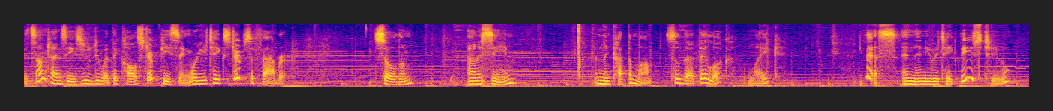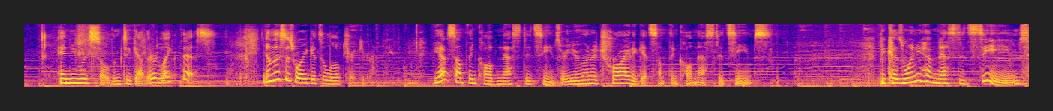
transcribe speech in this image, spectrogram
it's sometimes easier to do what they call strip piecing, where you take strips of fabric, sew them on a seam, and then cut them up so that they look like this. And then you would take these two and you would sew them together like this. And this is where it gets a little trickier. You have something called nested seams, or you're going to try to get something called nested seams. Because when you have nested seams,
